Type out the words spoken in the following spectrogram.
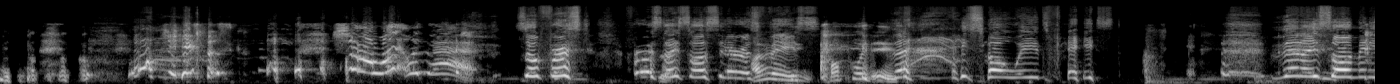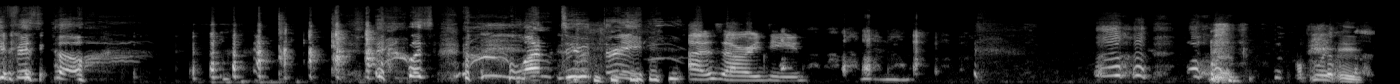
Jesus Christ. Sean, what was that? So first, first I saw Sarah's I face. think- my point is, Then I saw Wade's face. Then I saw Mini Fisto. it was one, two, three. I'm sorry, Dean. my point is,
